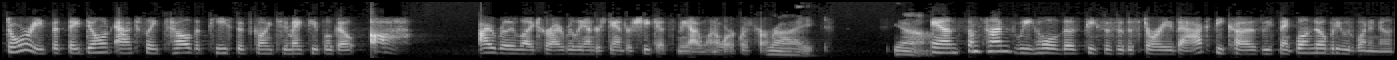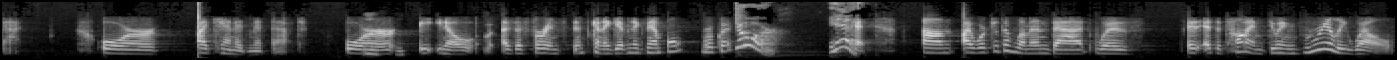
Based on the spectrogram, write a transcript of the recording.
story, but they don't actually tell the piece that's going to make people go, ah, I really like her. I really understand her. She gets me. I want to work with her. Right. Yeah. And sometimes we hold those pieces of the story back because we think, well, nobody would want to know that. Or I can't admit that. Or, mm-hmm. you know, as a for instance, can I give an example real quick? Sure. Yeah. Okay. um, I worked with a woman that was at the time doing really well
